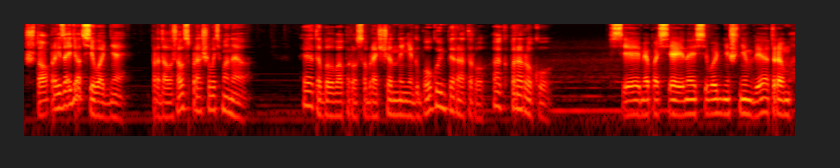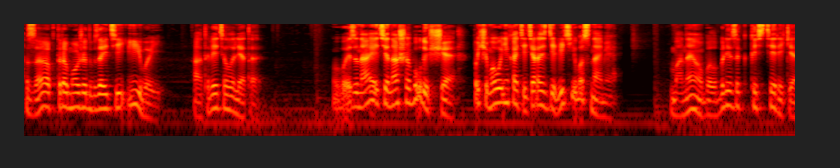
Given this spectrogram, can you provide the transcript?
«Что произойдет сегодня?» – продолжал спрашивать Манео. Это был вопрос, обращенный не к богу-императору, а к пророку. «Семя, посеянное сегодняшним ветром, завтра может взойти ивой», — ответил Лето. «Вы знаете наше будущее. Почему вы не хотите разделить его с нами?» Манео был близок к истерике,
